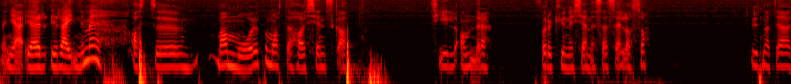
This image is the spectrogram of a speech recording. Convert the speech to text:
Men jeg, jeg regner med at uh, man må jo på en måte ha kjennskap til andre for å kunne kjenne seg selv også. Uten at jeg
